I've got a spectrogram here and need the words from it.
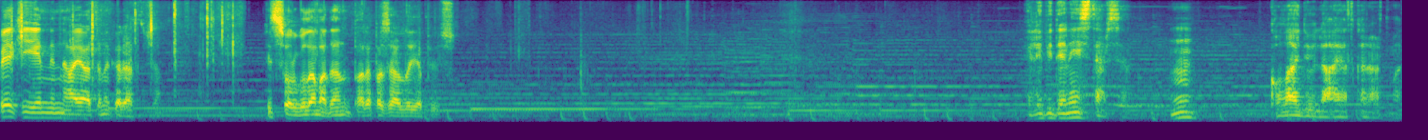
Belki yeğeninin hayatını karartacağım. Hiç sorgulamadan para pazarlığı yapıyorsun. Hele bir dene istersen. Hı? Kolay da öyle hayat karartmak.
